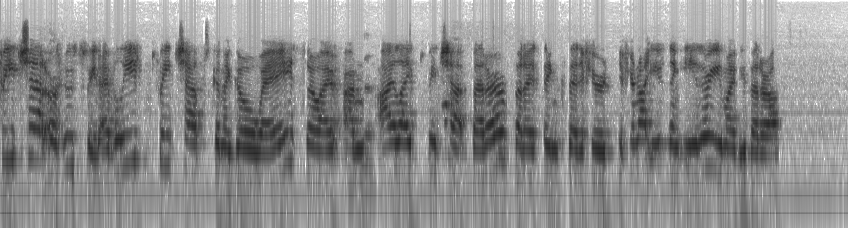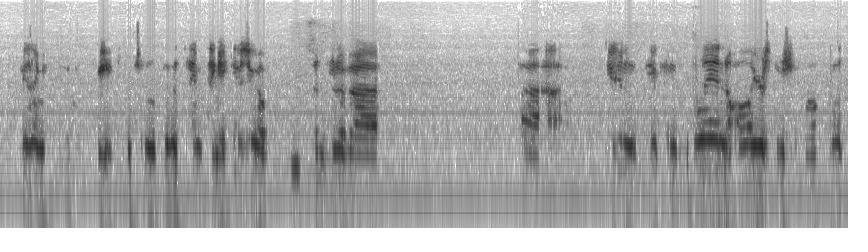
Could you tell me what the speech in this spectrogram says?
TweetChat or Hootsuite. I believe TweetChat's going to go away, so I, I'm. I like TweetChat better. But I think that if you're if you're not using either, you might be better off using Hootsuite, which will do the same thing. It gives you a, a sort of a uh, you can you can in all your social posts.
